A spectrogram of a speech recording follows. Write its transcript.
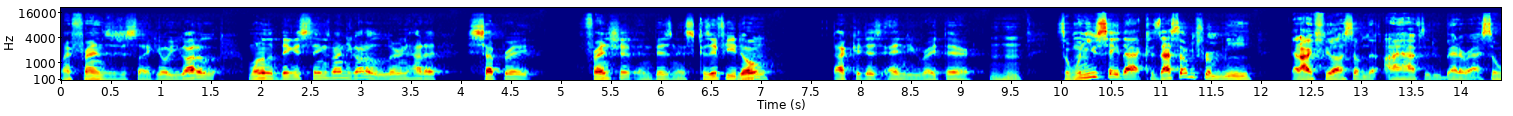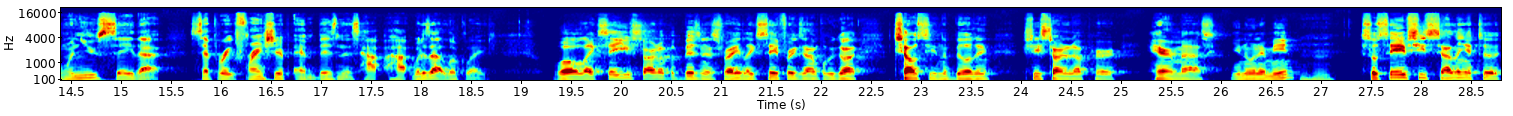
My friends is just like, yo, you gotta. One of the biggest things, man, you gotta learn how to separate friendship and business. Because if you don't, that could just end you right there. hmm So when you say that, because that's something for me that I feel that's something that I have to do better at. So when you say that, separate friendship and business, how, how what does that look like? Well, like say you start up a business, right? Like say for example, we got Chelsea in the building. She started up her hair mask. You know what I mean? Mm-hmm. So say if she's selling it to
